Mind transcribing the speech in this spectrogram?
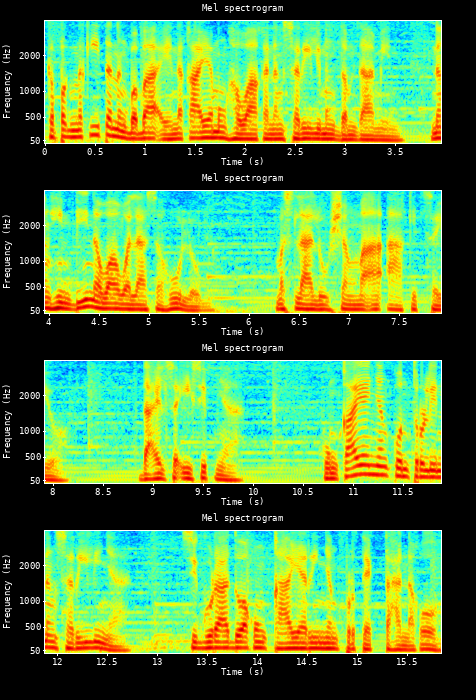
Kapag nakita ng babae na kaya mong hawakan ang sarili mong damdamin nang hindi nawawala sa hulog, mas lalo siyang maaakit sa iyo. Dahil sa isip niya, kung kaya niyang kontrolin ang sarili niya, sigurado akong kaya rin niyang protektahan ako.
